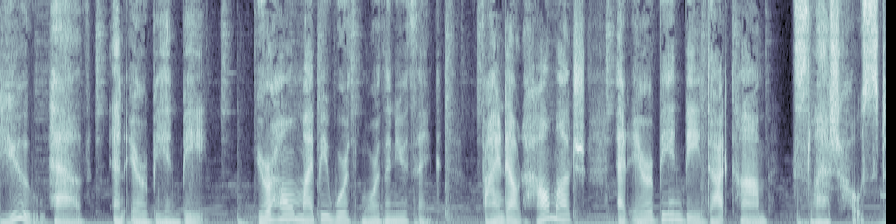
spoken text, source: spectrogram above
you have an Airbnb. Your home might be worth more than you think. Find out how much at airbnb.com/slash host.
